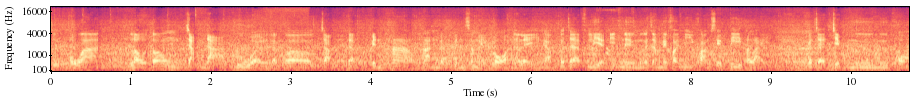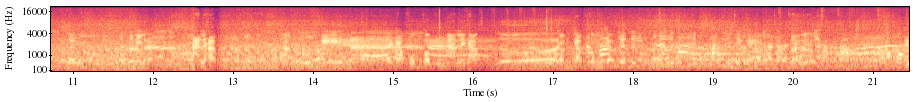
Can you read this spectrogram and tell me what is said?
สุด เพราะว่า เราต้องจับดาบด้วย แล้วก็จับแบบเป็นผ้าพันแบบเป็นสมัยก่อนอะไรครับก็จะเปลี่ยนนิดนึงมันก็จะไม่ค่อยมีความเซฟตี้เท่าไหร่ ก็จะเจ็บมือมือพองอะไรนั่นแหละหายแล้วครับโอเคค่ะนะครับผมขอบคุณมากเลยครับเลยศขอบคุณครับขอบคุณครับได้ครับได้เลยครับขอที่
